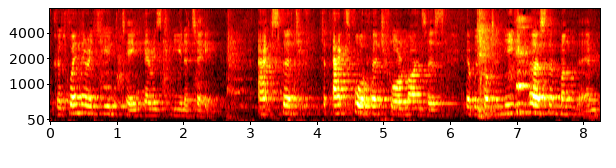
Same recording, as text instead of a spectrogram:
Because when there is unity, there is community. Acts, 30, Acts 4.34 reminds us there was not a needy person among them,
